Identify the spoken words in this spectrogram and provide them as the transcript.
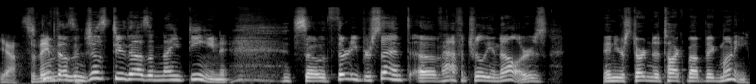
Yeah. So they 2000 just 2019. So 30 percent of half a trillion dollars, and you're starting to talk about big money.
